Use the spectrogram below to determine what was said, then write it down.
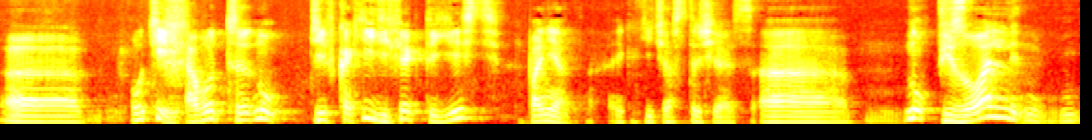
А, окей, а вот, ну, какие дефекты есть понятно, и какие часто встречаются. А, ну, визуально,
